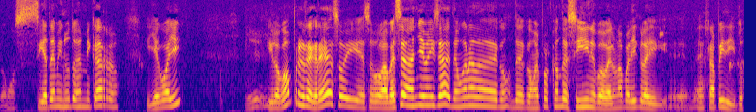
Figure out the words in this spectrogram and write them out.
como siete minutos en mi carro y llego allí y lo compro y regreso y eso. A veces Angie me dice, "Ay, tengo ganas de comer popcorn de cine para ver una película y eh, es rapidito.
